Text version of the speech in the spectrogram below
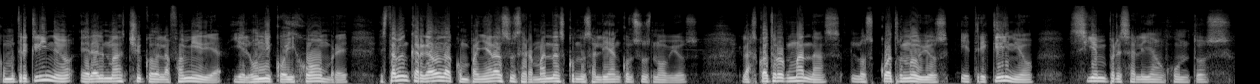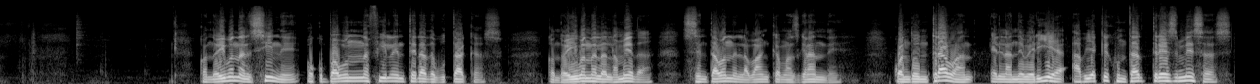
Como Triclinio era el más chico de la familia y el único hijo hombre, estaba encargado de acompañar a sus hermanas cuando salían con sus novios. Las cuatro hermanas, los cuatro novios y Triclinio siempre salían juntos. Cuando iban al cine, ocupaban una fila entera de butacas. Cuando iban a la Alameda, se sentaban en la banca más grande. Cuando entraban en la nevería había que juntar tres mesas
